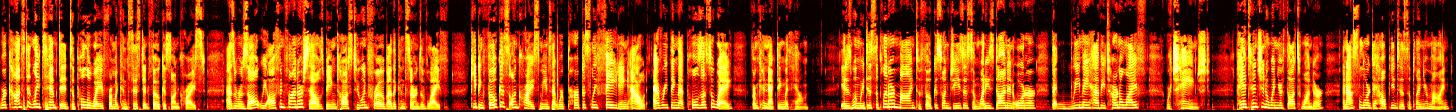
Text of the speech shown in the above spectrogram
We're constantly tempted to pull away from a consistent focus on Christ. As a result, we often find ourselves being tossed to and fro by the concerns of life. Keeping focus on Christ means that we're purposely fading out everything that pulls us away from connecting with Him. It is when we discipline our mind to focus on Jesus and what he's done in order that we may have eternal life, we're changed. Pay attention to when your thoughts wander and ask the Lord to help you discipline your mind.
